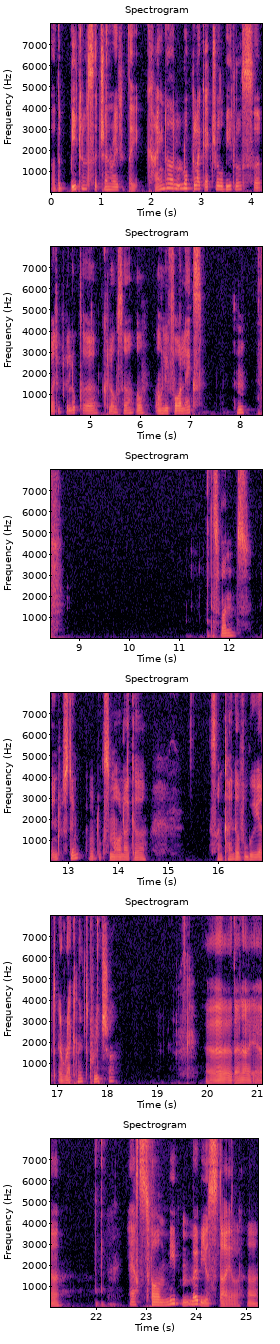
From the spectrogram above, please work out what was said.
Uh, the beetles that generated, they kinda look like actual beetles, uh, but if you look uh, closer, oh, only four legs. Hmm. This one's interesting. It looks more like a some kind of weird arachnid creature. Uh, then I uh, asked for Moebius style uh,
